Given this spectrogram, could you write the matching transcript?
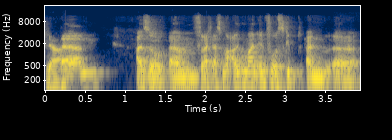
Ja. Ähm, also, ähm, vielleicht erstmal allgemein Info. Es gibt ein, äh,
